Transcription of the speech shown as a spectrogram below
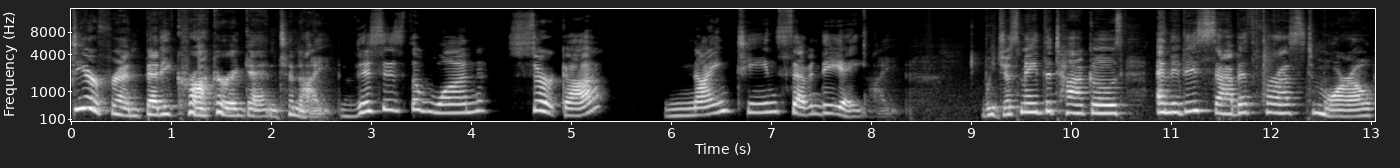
dear friend Betty Crocker again tonight. This is the one circa 1978. We just made the tacos And it is Sabbath for us tomorrow.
